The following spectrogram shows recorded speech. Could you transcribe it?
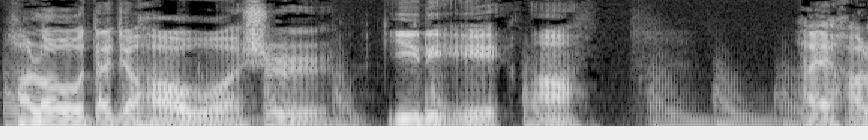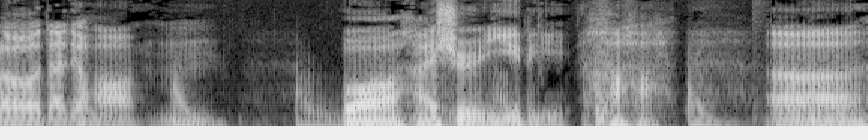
Hello，大家好，我是伊里啊。嗨，Hello，大家好，嗯，我还是伊里，哈哈。呃，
